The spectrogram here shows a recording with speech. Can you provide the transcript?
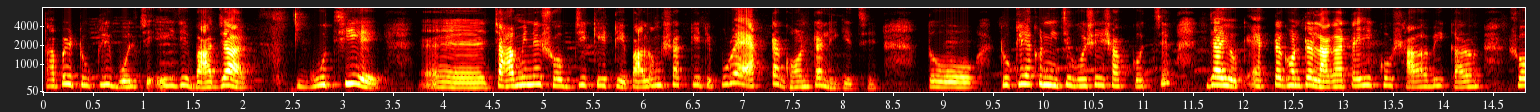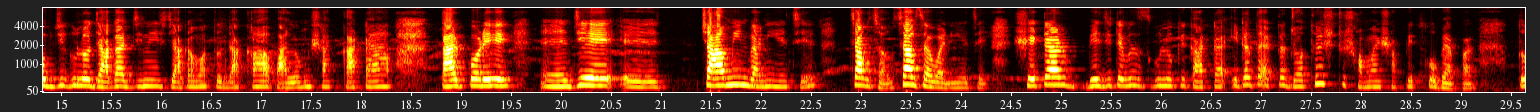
তারপরে টুকলি বলছে, এই যে বাজার গুছিয়ে চাউমিনের সবজি কেটে, পালং শাক কেটে, পুরো একটা ঘণ্টা লেগেছে। তো টুকলি এখন নিচে বসেই সব করছে। যাই হোক, একটা ঘণ্টা লাগাটাই খুব স্বাভাবিক কারণ সবজিগুলো জাগার জিনিস, জাগা মতো দেখা, পালং শাক কাটা, তারপরে যে চাউমিন বানিয়েছে, চাউ চাউ চাউ চাউ বানিয়েছে। সেটার ভেজিটেবলসগুলোকে কাটা, এটা তো একটা যথেষ্ট সময় সাপেক্ষ ব্যাপার, তো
